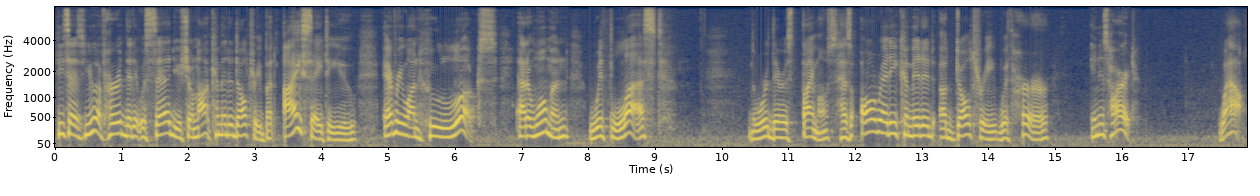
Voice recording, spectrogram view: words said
he says, You have heard that it was said, You shall not commit adultery. But I say to you, everyone who looks at a woman with lust, the word there is thymos, has already committed adultery with her in his heart. Wow.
